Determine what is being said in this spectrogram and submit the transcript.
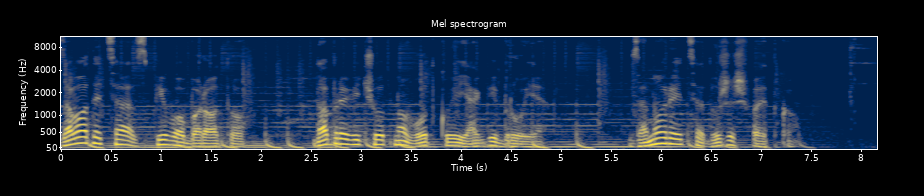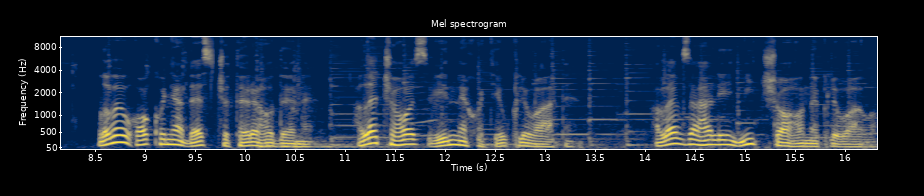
Заводиться з півобороту. Добре відчутно вудкою, як вібрує. Занурюється дуже швидко. Ловив окуня десь 4 години, але чогось він не хотів клювати. Але взагалі нічого не клювало.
